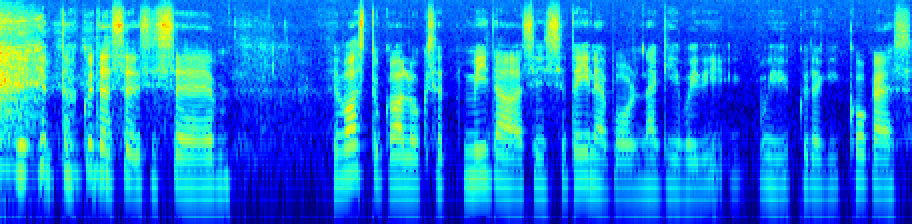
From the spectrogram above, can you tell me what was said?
et noh, kuidas see siis see, see vastukaaluks, et mida siis see teine pool nägi või, või kuidagi koges,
